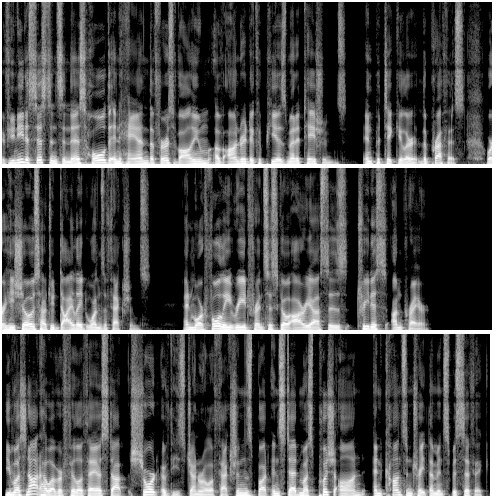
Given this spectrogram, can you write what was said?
If you need assistance in this, hold in hand the first volume of Andre de Capia's Meditations, in particular, the preface, where he shows how to dilate one's affections, and more fully read Francisco Arias's Treatise on Prayer. You must not, however, Philothea, stop short of these general affections, but instead must push on and concentrate them in specific,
